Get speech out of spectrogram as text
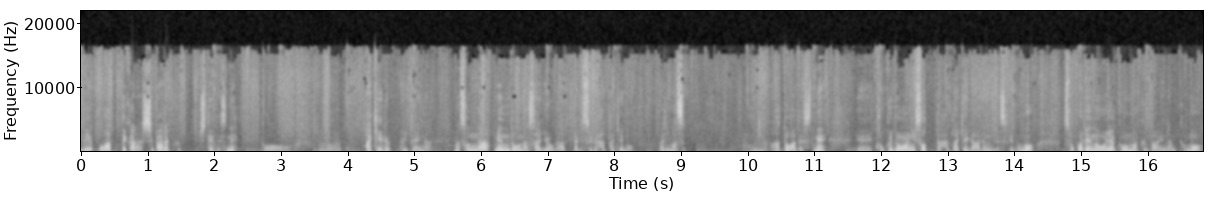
で終わってからしばらくしてですねこう開けるみたいな、まあ、そんな面倒な作業があったりする畑もあります。あとはですね、えー、国道に沿った畑があるんですけどもそこで農薬をまく場合なんかも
